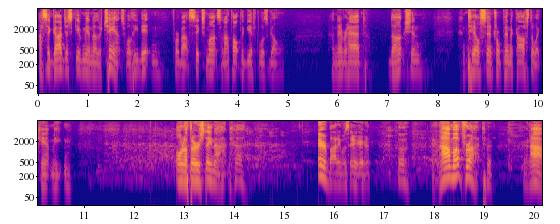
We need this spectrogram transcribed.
I said, God, just give me another chance. Well, He didn't for about six months, and I thought the gift was gone. I never had the unction, until Central Pentecostal at camp meeting on a Thursday night. Everybody was there. and I'm up front. And I,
